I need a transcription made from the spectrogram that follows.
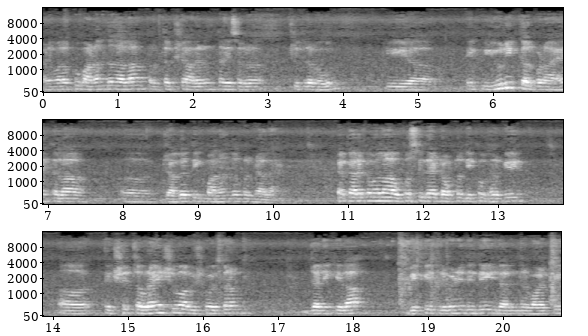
आणि मला खूप आनंद झाला. प्रत्यक्ष आल्यानंतर हे सगळं चित्र बघून की एक युनिक कल्पना आहे. त्याला जागतिक मानांकन पण मिळालं आहे. या कार्यक्रमाला उपस्थित आहे डॉक्टर दीपक हरके एकशे चौऱ्याऐंशी वा विश्वविक्रम ज्यांनी केला. बी के त्रिवेणी दिदी जालिंदर वाळके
